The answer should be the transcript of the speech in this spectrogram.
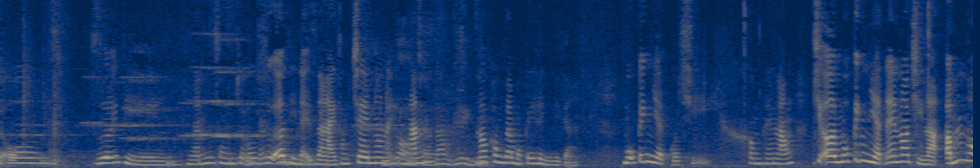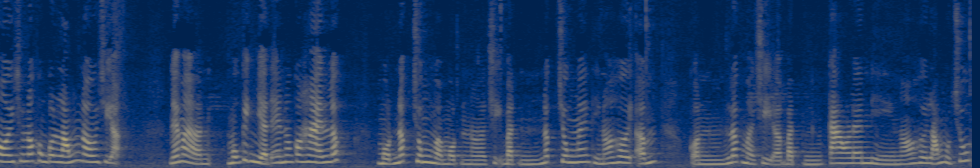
chỗ dưới thì ngắn xong chỗ giữa thì lại dài xong trên nó lại ngắn. nó không ra một cái hình gì cả. Mũ kinh nhiệt của chị không thấy nóng. Chị ơi mũ kinh nhiệt đây nó chỉ là ấm thôi chứ nó không có nóng đâu chị ạ. Nếu mà mũ kinh nhiệt đây nó có hai lớp một nấc chung và một ờ, chị bật nấc chung ấy thì nó hơi ấm. Còn lớp mà chị ờ, bật cao lên thì nó hơi nóng một chút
